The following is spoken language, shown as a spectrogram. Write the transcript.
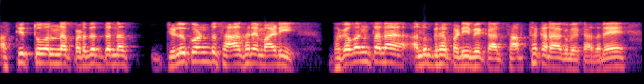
ಅಸ್ತಿತ್ವವನ್ನ ಪಡೆದದ್ದನ್ನ ತಿಳುಕೊಂಡು ಸಾಧನೆ ಮಾಡಿ ಭಗವಂತನ ಅನುಗ್ರಹ ಪಡಿಬೇಕಾದ, ಸಾರ್ಥಕರಾಗಬೇಕಾದರೆ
